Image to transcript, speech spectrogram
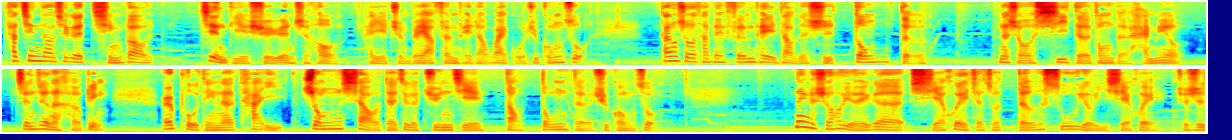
他进到这个情报。间谍学院之后，他也准备要分配到外国去工作。当时候他被分配到的是东德，那时候西德、东德还没有真正的合并。而普廷呢，他以中校的这个军阶到东德去工作。那个时候有一个协会叫做德苏友谊协会，就是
